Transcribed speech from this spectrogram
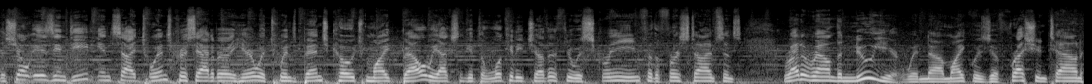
The show is indeed Inside Twins. Kris Atteberry here with Twins bench coach Mike Bell. We actually get to look at each other through a screen for the first time since right around the new year when uh, Mike was uh, fresh in town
